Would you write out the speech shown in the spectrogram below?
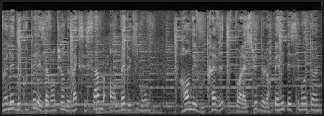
venez d'écouter les aventures de Max et Sam en baie de Quiberon. Rendez-vous très vite pour la suite de leur péripétie bretonne.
